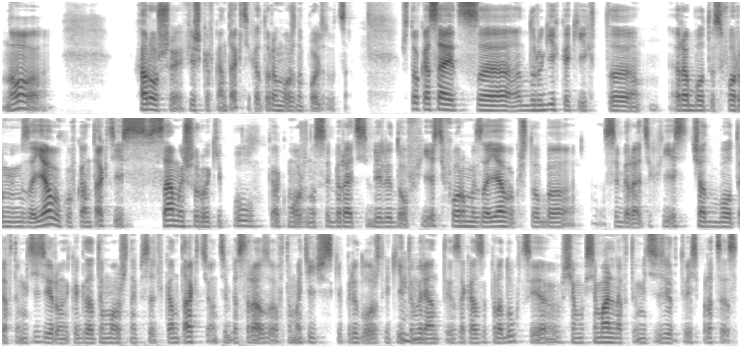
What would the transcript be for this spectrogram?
Но хорошая фишка ВКонтакте, которой можно пользоваться. Что касается других каких-то работы с формами заявок, у ВКонтакте есть самый широкий пул, как можно собирать себе лидов. Есть формы заявок, чтобы собирать их. Есть чат-боты автоматизированные, когда ты можешь написать ВКонтакте, он тебе сразу автоматически предложит какие-то mm-hmm. варианты заказа продукции, вообще максимально автоматизирует весь процесс.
